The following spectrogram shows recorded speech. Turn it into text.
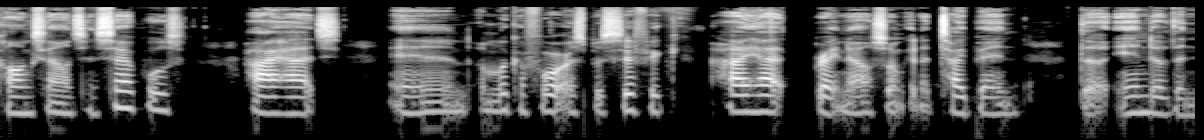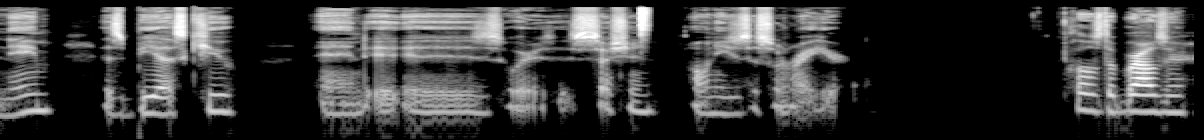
Kong sounds and samples, hi-hats, and I'm looking for a specific hi-hat right now, so I'm gonna type in the end of the name is BSQ, and it is, where is it, session, I wanna use this one right here. Close the browser,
